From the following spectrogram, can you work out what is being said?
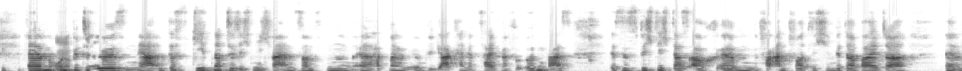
ähm, und ja. bitte lösen, ja. Und das geht natürlich nicht, weil ansonsten äh, hat man irgendwie gar keine Zeit mehr für irgendwas. Es ist wichtig, dass auch ähm, verantwortliche Mitarbeiter äh,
